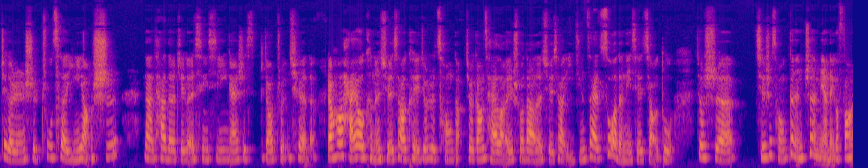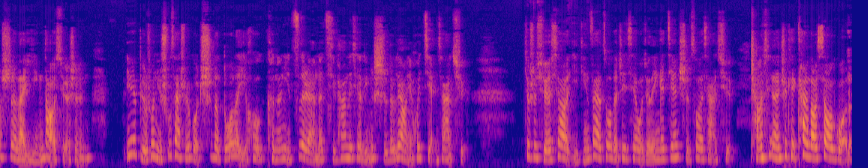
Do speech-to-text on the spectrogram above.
这个人是注册营养师，那他的这个信息应该是比较准确的。然后还有可能学校可以就是从刚就刚才老 A 说到的学校已经在做的那些角度，就是。其实从更正面的一个方式来引导学生，因为比如说你蔬菜水果吃的多了以后，可能你自然的其他那些零食的量也会减下去。就是学校已经在做的这些，我觉得应该坚持做下去，长期来是可以看到效果的。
